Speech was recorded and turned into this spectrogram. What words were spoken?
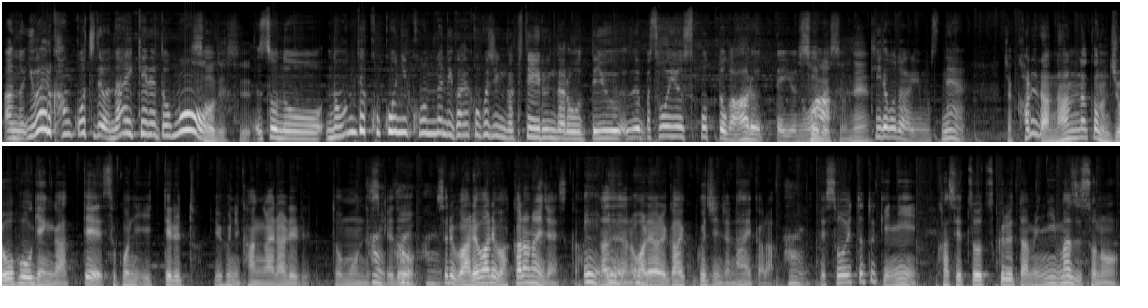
あのいわゆる観光地ではないけれどもそうです。そのなんでここにこんなに外国人が来ているんだろうっていうやっぱそういうスポットがあるっていうのはそうですよね。聞いたことありますね。じゃあ彼ら何らかの情報源があってそこに行ってるというふうに考えられると思うんですけど、はいはいはい、それ我々わからないじゃないですか、えなぜなら我々外国人じゃないから、でそういった時に仮説を作るためにまずその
